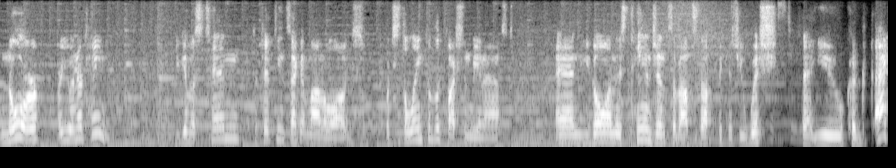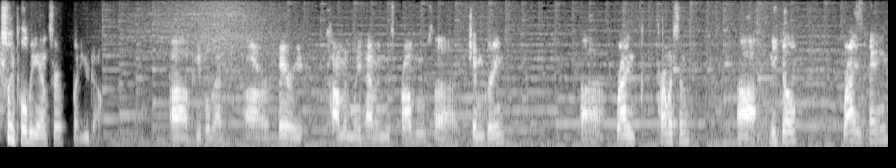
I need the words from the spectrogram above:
Nor are you entertaining. You give us 10 to 15 second monologues, which is the length of the question being asked, and you go on these tangents about stuff because you wish that you could actually pull the answer, but you don't. Uh, people that are very commonly having these problems uh, Jim Green, uh, Ryan Permerson, uh, Nico, Ryan Payne,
